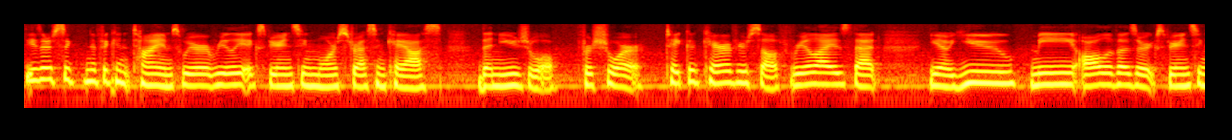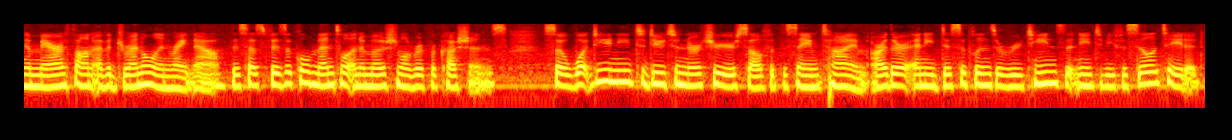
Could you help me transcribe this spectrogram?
These are significant times. We're really experiencing more stress and chaos than usual, for sure. Take good care of yourself. Realize that you know, you, me, all of us are experiencing a marathon of adrenaline right now. This has physical, mental, and emotional repercussions. So, what do you need to do to nurture yourself at the same time? Are there any disciplines or routines that need to be facilitated?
